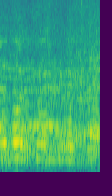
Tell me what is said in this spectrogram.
I want to come to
